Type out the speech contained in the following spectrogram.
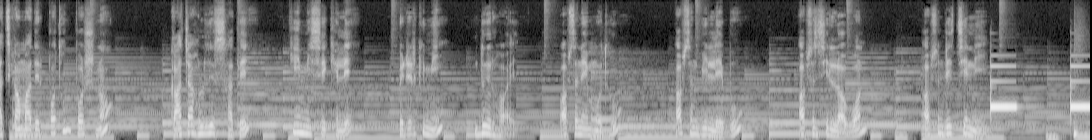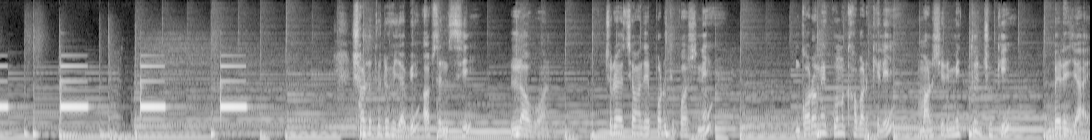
আজকে আমাদের প্রথম প্রশ্ন, কাঁচা হলুদের সাথে কি মিশে খেলে পেটের কৃমি দূর হয়? অপশান এ মধু, অপশান বি লেবু, অপশান সি লবণ, অপশান ডি চিনি। সঠিক উত্তরটি হয়ে যাবে অপশান সি লবণ। চলে যাচ্ছে আমাদের পরবর্তী প্রশ্নে, গরমে কোন খাবার খেলে মানুষের মৃত্যুর ঝুঁকি বেড়ে যায়?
